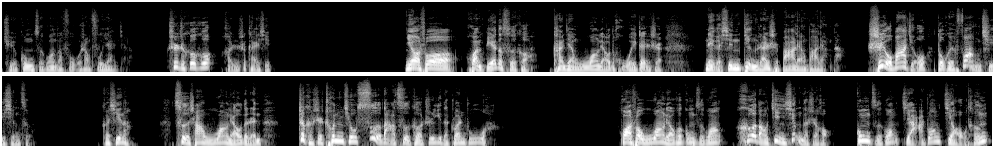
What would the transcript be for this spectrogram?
去公子光的府上赴宴去了，吃吃喝喝，很是开心。你要说换别的刺客，看见吴王僚的护卫阵势，那个心定然是拔凉拔凉的，十有八九都会放弃行刺。可惜呢，刺杀吴王僚的人，这可是春秋四大刺客之一的专诸啊。话说吴王僚和公子光喝到尽兴的时候，公子光假装脚疼，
